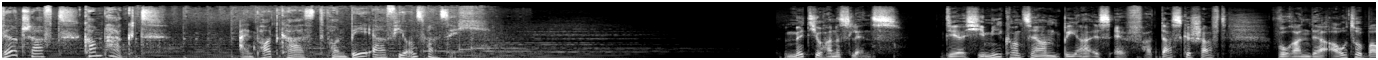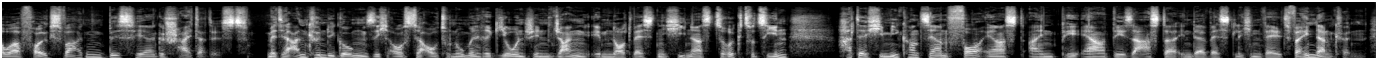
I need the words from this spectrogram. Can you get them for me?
Wirtschaft kompakt. Ein Podcast von BR24. Mit Johannes Lenz. Der Chemiekonzern BASF hat das geschafft, woran der Autobauer Volkswagen bisher gescheitert ist. Mit der Ankündigung, sich aus der autonomen Region Xinjiang im Nordwesten Chinas zurückzuziehen, hat der Chemiekonzern vorerst ein PR-Desaster in der westlichen Welt verhindern können.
